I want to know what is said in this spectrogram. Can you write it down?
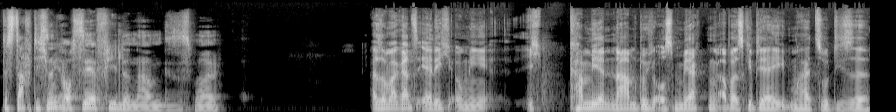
Das dachte ich es sind mir. auch sehr viele Namen dieses Mal. Also mal ganz ehrlich, irgendwie, ich kann mir Namen durchaus merken, aber es gibt ja eben halt so diese,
